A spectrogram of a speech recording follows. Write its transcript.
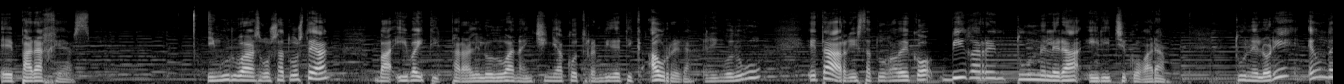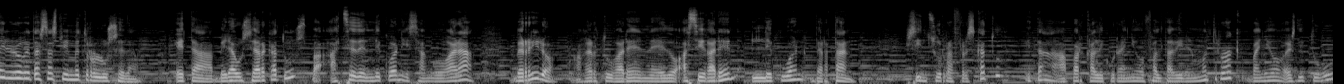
e, parajeaz. Inguruaz gozatu ostean, ba, ibaitik paralelo duan aintxinako trenbidetik aurrera egingo dugu, eta argiztatu gabeko bigarren tunelera iritsiko gara. Tunel hori, egun da metro luze da, eta berau zeharkatuz, ba, atzeden lekuan izango gara. Berriro, agertu garen edo hasi garen lekuan bertan. Zintzurra freskatu eta aparkalekuraino falta diren motroak, baino ez ditugu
